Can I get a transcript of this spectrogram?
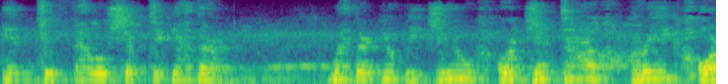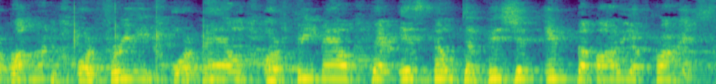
into fellowship together. Whether you be Jew or Gentile, Greek or bond or free or male or female, there is no division in the body of Christ.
